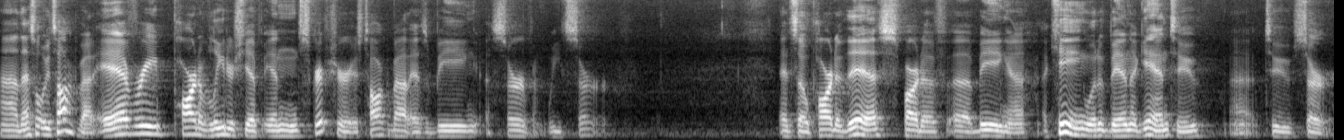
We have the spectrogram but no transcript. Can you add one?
uh, that's what we talked about. Every part of leadership in Scripture is talked about as being a servant. We serve. And so part of this, part of uh, being a, a king, would have been, again, to, uh, to serve.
